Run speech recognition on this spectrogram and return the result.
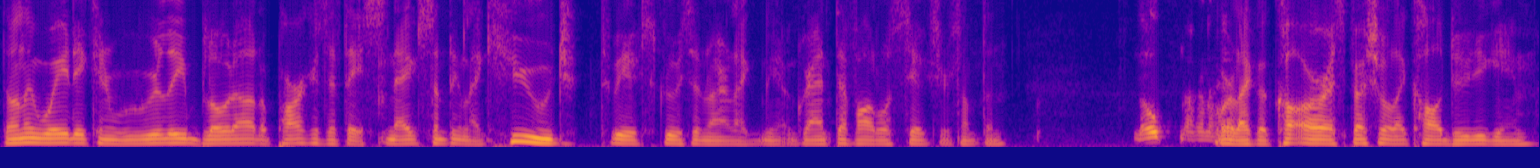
The only way they can really blow it out of the park is if they snag something like huge to be exclusive or like you know grand theft auto 6 or something Nope, not gonna or happen. like a call or a special like call of duty game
